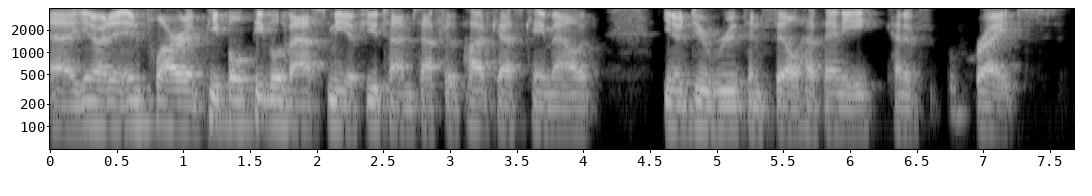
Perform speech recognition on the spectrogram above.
Uh, you know, in, in, Florida, people people have asked me a few times after the podcast came out. You know, do Ruth and Phil have any kind of rights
